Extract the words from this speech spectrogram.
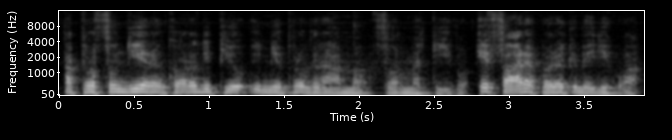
approfondire ancora di più il mio programma formativo e fare quello che vedi qua.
